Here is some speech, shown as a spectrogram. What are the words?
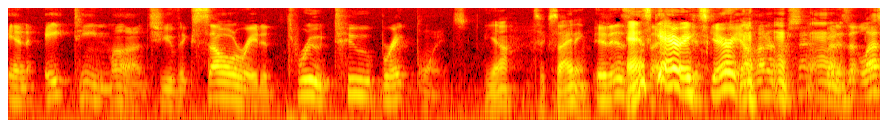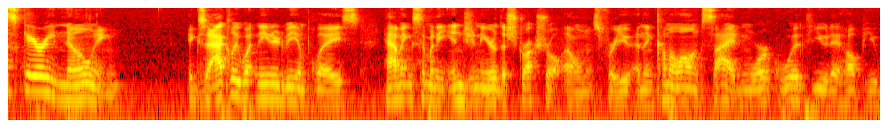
in 18 months you've accelerated through two break points Yeah, it's exciting. it is and exciting. scary. it's scary 100% but is it less scary knowing exactly what needed to be in place having somebody engineer the structural elements for you and then come alongside and work with you to help you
